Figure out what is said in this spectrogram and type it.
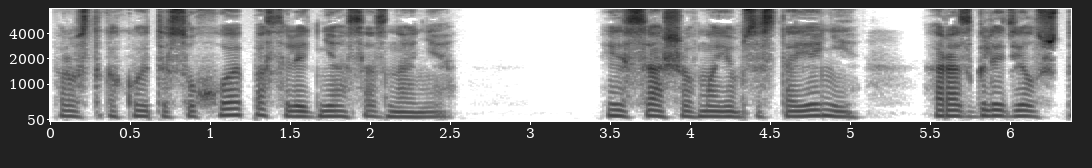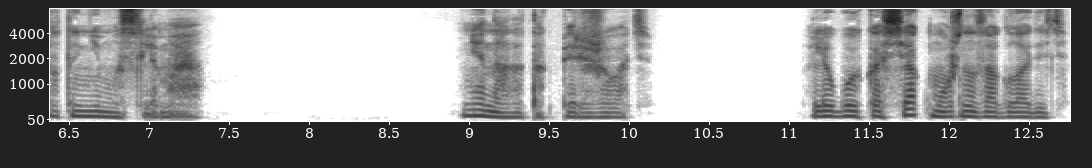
просто какое-то сухое последнее осознание и Саша в моем состоянии разглядел что-то немыслимое. Не надо так переживать. Любой косяк можно загладить.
